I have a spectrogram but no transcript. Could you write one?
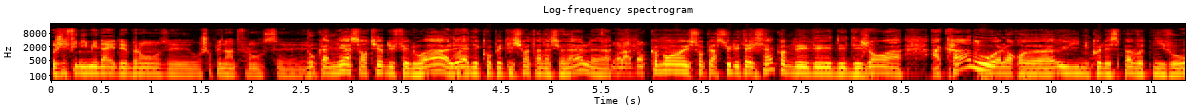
où j'ai fini médaille de bronze euh, au championnat de France. euh. Donc amené à sortir du Fénois, aller Ouais. à des compétitions internationales. euh, voilà. Donc, Comment ils sont perçus les Tahitiens comme des, des, des, des gens à, à craindre ou alors euh, ils ne connaissent pas votre niveau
